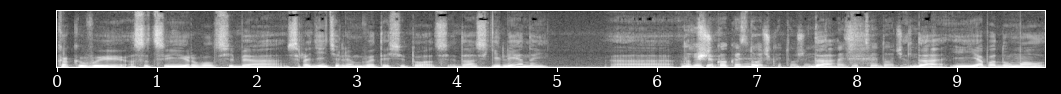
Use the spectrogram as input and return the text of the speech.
как и вы, ассоциировал себя с родителем в этой ситуации, да, с Еленой. э, Ну, я обща- еще как и с дочкой тоже, Да. с позиции дочки. да, и я подумал,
